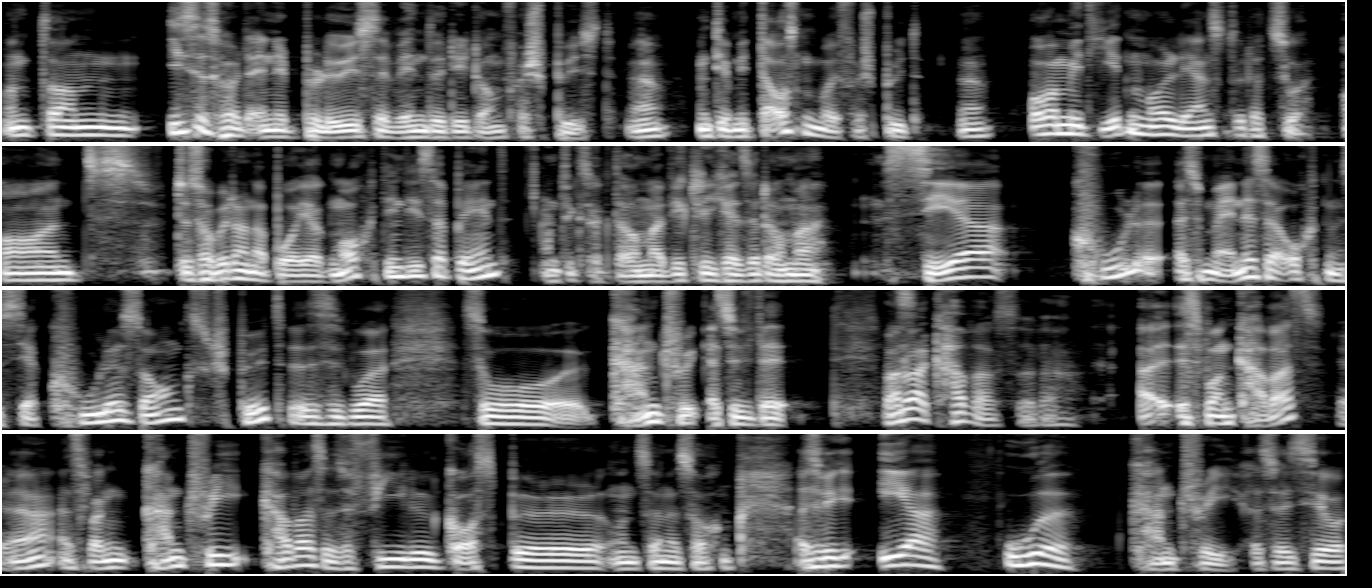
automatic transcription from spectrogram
Und dann ist es halt eine Blöße, wenn du die dann verspülst. Ja? Und die mit tausendmal verspült. Ja? Aber mit jedem Mal lernst du dazu. Und das habe ich dann ein paar Jahre gemacht in dieser Band. Und wie gesagt, da haben wir wirklich, also da haben wir sehr coole, also meines Erachtens sehr coole Songs gespielt. Es war so Country, also der, waren aber Covers, oder? Äh, Es waren Covers, ja. Ja. es waren Country-Covers, also viel Gospel und so eine Sachen. Also eher Ur-Country. Also es ist ja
